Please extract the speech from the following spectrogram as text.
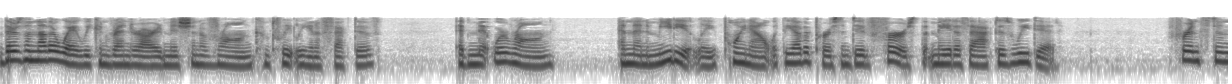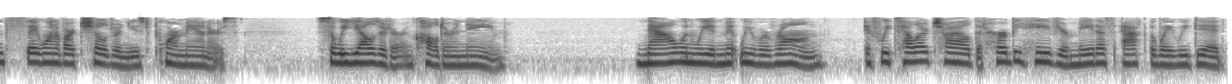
There's another way we can render our admission of wrong completely ineffective. Admit we're wrong, and then immediately point out what the other person did first that made us act as we did. For instance, say one of our children used poor manners, so we yelled at her and called her a name. Now, when we admit we were wrong, if we tell our child that her behavior made us act the way we did,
